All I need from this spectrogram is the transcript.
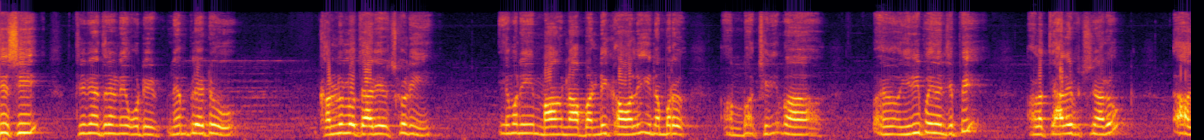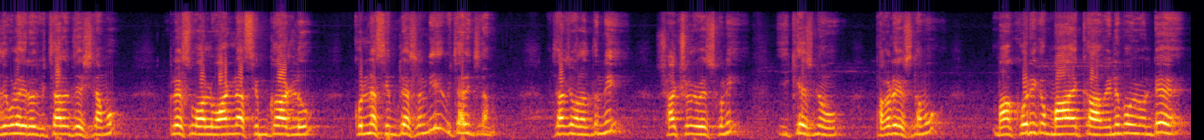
CC three nine three అనే ఒకటి నెంబర్ ప్లేటు కళ్ళులో తయారు చేసుకొని ఏమని మా నా బండి కావాలి ఈ నెంబర్ చిరి ఇరిగిపోయిందని చెప్పి అలా తయారు చేయించున్నారు అది కూడా ఈరోజు విచారణ చేసినాము. ప్లస్ వాళ్ళు వాడిన సిమ్ కార్డులు కొన్న సిమ్ ప్లేస్లన్నీ విచారించినాము. విచారించి వాళ్ళందరినీ సాక్షులుగా వేసుకొని ఈ కేసును పగడ చేసినాము మా కోరిక మా యొక్క విన్నపం ఏమంటే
